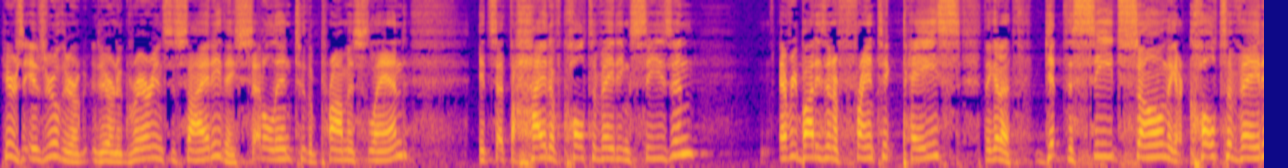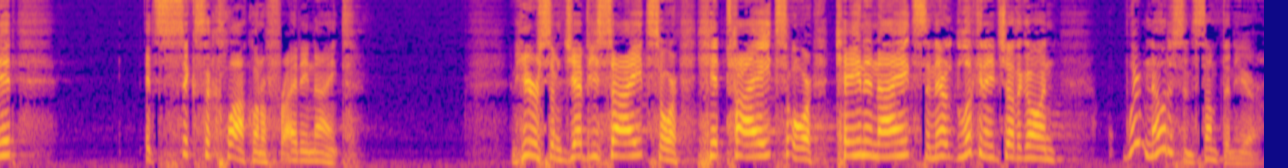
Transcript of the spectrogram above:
Here's Israel. They're, they're an agrarian society. They settle into the promised land. It's at the height of cultivating season. Everybody's in a frantic pace. They got to get the seed sown, they got to cultivate it. It's six o'clock on a Friday night. And here are some Jebusites or Hittites or Canaanites, and they're looking at each other going, We're noticing something here.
